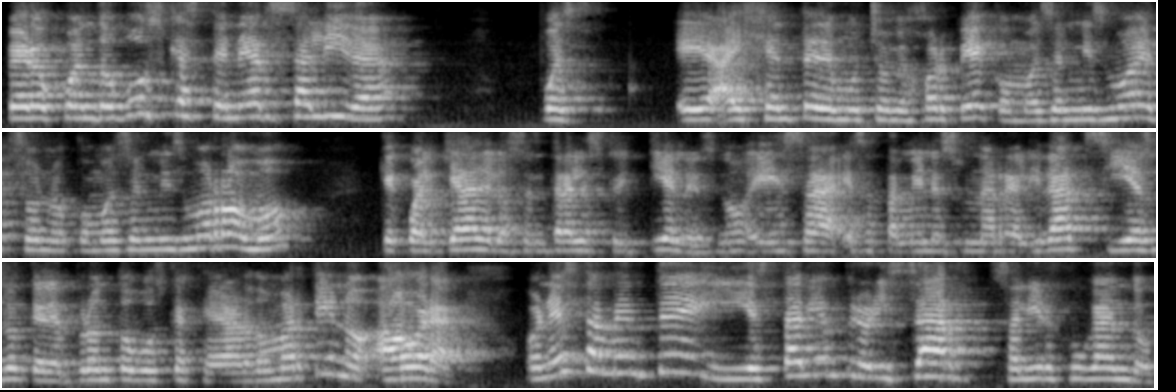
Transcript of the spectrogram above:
pero cuando buscas tener salida, pues eh, hay gente de mucho mejor pie, como es el mismo Edson o como es el mismo Romo, que cualquiera de los centrales que hoy tienes, ¿no? Esa, esa también es una realidad, si es lo que de pronto busca Gerardo Martino. Ahora, honestamente, y está bien priorizar salir jugando,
